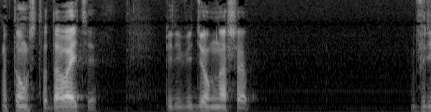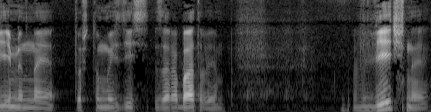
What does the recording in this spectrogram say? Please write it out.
о том, что давайте переведем наше временное, то, что мы здесь зарабатываем, в вечное,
